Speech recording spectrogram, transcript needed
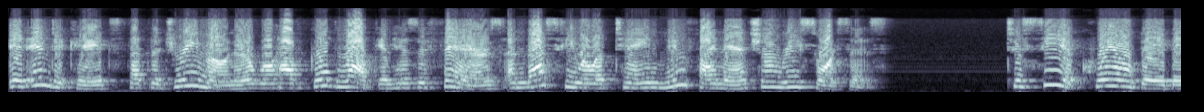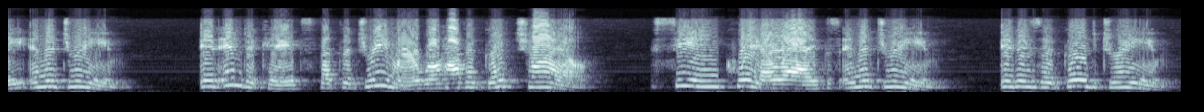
It indicates that the dream owner will have good luck in his affairs and thus he will obtain new financial resources. To see a quail baby in a dream. It indicates that the dreamer will have a good child. Seeing quail eggs in a dream. It is a good dream.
